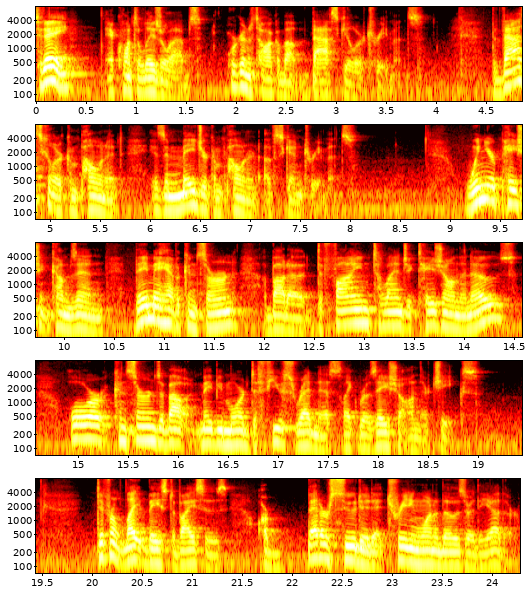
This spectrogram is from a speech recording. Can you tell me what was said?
Today at Quanta Laser Labs, we're going to talk about vascular treatments. The vascular component is a major component of skin treatments. When your patient comes in, they may have a concern about a defined telangiectasia on the nose or concerns about maybe more diffuse redness like rosacea on their cheeks. Different light-based devices are better suited at treating one of those or the other.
